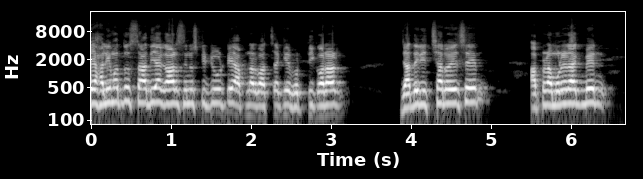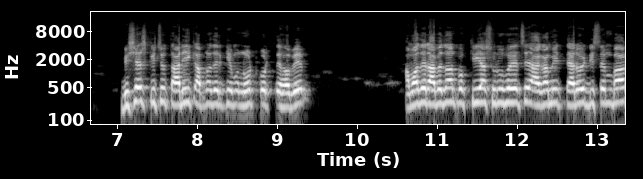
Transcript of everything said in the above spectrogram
এই হালিমাতুস সাদিয়া গার্লস ইনস্টিটিউটে আপনার বাচ্চাকে ভর্তি করার যাদের ইচ্ছা রয়েছে, আপনারা মনে রাখবেন বিশেষ কিছু তারিখ আপনাদেরকে নোট করতে হবে। আমাদের আবেদন প্রক্রিয়া শুরু হয়েছে আগামী তেরোই ডিসেম্বর।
